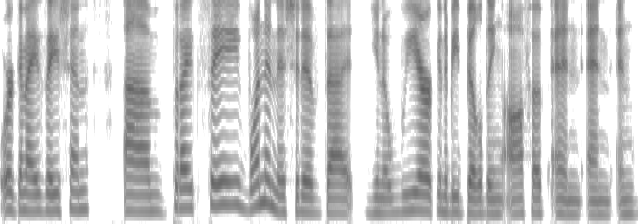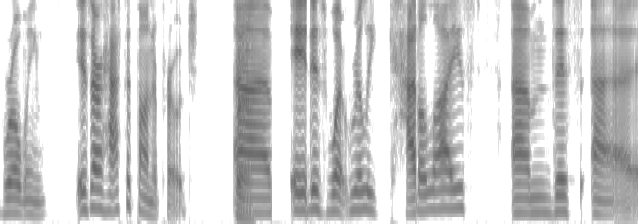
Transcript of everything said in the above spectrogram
organization. Um, but I'd say one initiative that you know we are going to be building off of and and and growing is our hackathon approach. Uh, it is what really catalyzed um, this uh,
